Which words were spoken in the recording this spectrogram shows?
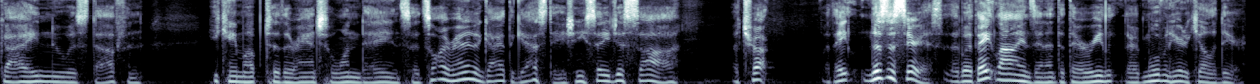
guy. He knew his stuff, and he came up to the ranch one day and said, "So I ran into a guy at the gas station. He said he just saw a truck with eight. This is serious with eight lions in it that they're re, they're moving here to kill a deer."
